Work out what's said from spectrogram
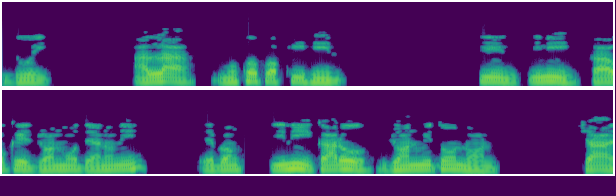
দুই, আল্লাহ মুখপক্ষীহীন। তিন তিনি কাউকে জন্ম দেননি এবং তিনি কারও জন্মিত নন। চার,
